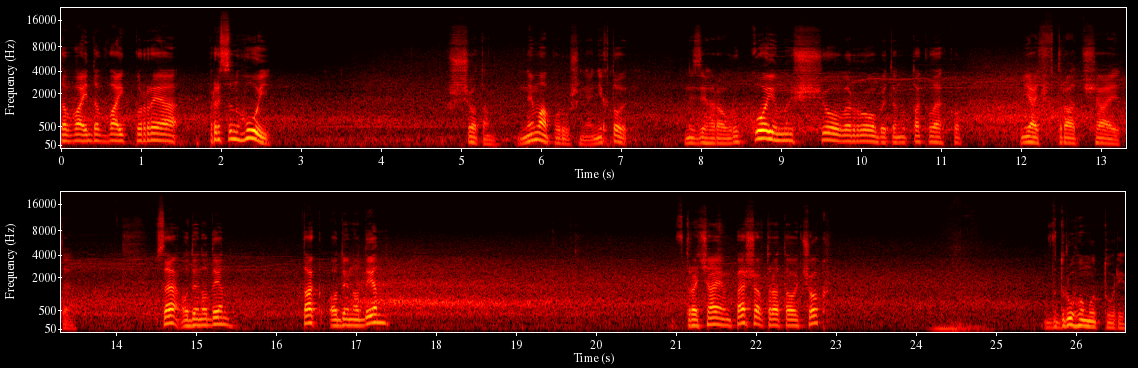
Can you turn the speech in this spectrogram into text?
давай, давай, Корея, пресингуй! Що там? Нема порушення, ніхто не зіграв рукою. Ну що ви робите? Ну так легко м'яч втрачаєте. Все, 1-1. Так, 1-1. Втрачаємо перша втрата очок в другому турі.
